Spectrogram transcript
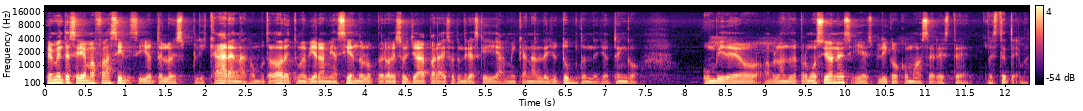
Obviamente sería más fácil si yo te lo explicara en la computadora y tú me vieras a mí haciéndolo, pero eso ya para eso tendrías que ir a mi canal de YouTube donde yo tengo un video hablando de promociones y explico cómo hacer este, este tema.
